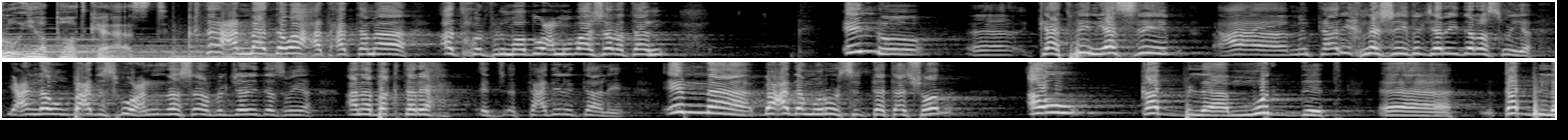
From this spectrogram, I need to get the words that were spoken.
رؤيا بودكاست. اخترع المادة واحد حتى ما أدخل في الموضوع مباشرة. إنه آه، كاتبين يسري آه، من تاريخ نشره في الجريدة الرسمية. يعني لو بعد أسبوع نشر في الجريدة الرسمية أنا بقترح التعديل التالي. إما بعد مرور ستة أشهر أو قبل مدة آه، قبل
